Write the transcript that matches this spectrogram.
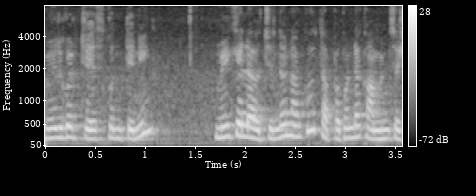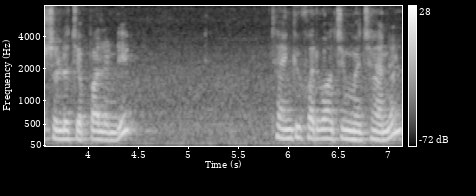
మీరు కూడా చేసుకుని తిని మీకు ఎలా వచ్చిందో నాకు తప్పకుండా కామెంట్ సెక్షన్లో చెప్పాలండి. Thank you for watching my channel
